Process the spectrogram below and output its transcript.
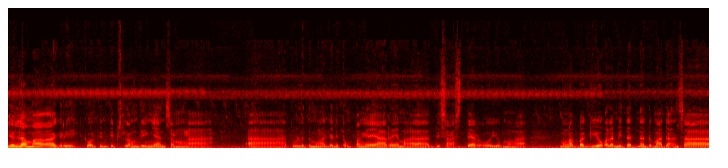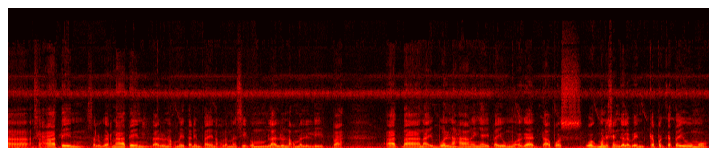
Yun lang mga ka-agri content tips lang din yan sa mga ah, tulad ng mga ganitong pangyayari mga disaster o yung mga mga bagyo kalamidad na dumadaan sa sa atin sa lugar natin lalo na kung may tanim tayo na kalamansi kung lalo na kung maliliit pa. At uh, naibuwal ng hangin niya itayo mo agad tapos wag mo na siyang galawin. Kapag katayo mo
